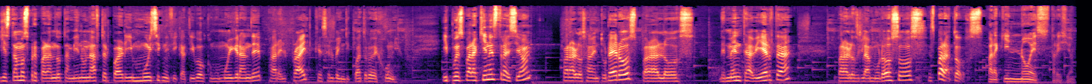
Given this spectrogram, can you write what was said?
y estamos preparando también un after party muy significativo, como muy grande, para el Pride, que es el 24 de junio. Y pues, ¿para quién es traición? Para los aventureros, para los de mente abierta, para los glamurosos, es para todos. ¿Para quién no es traición?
